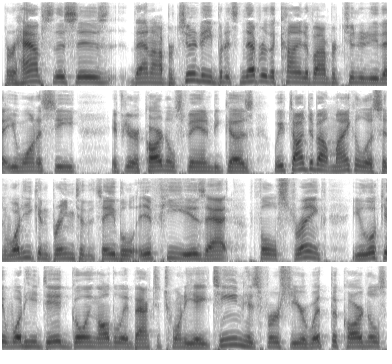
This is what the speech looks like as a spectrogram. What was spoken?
Perhaps this is that opportunity, but it's never the kind of opportunity that you want to see if you're a Cardinals fan because we've talked about Mikolas and what he can bring to the table if he is at full strength. You look at what he did going all the way back to 2018, his first year with the Cardinals.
